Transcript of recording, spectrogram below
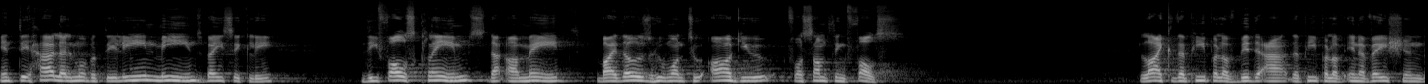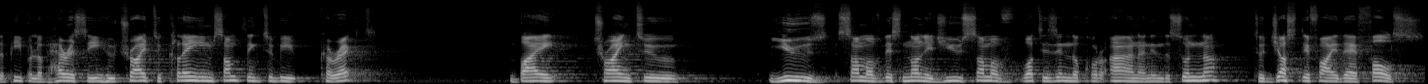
Intihal al mubtilin means basically the false claims that are made by those who want to argue for something false. Like the people of bid'ah, the people of innovation, the people of heresy who try to claim something to be correct by trying to use some of this knowledge, use some of what is in the Quran and in the Sunnah to justify their false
